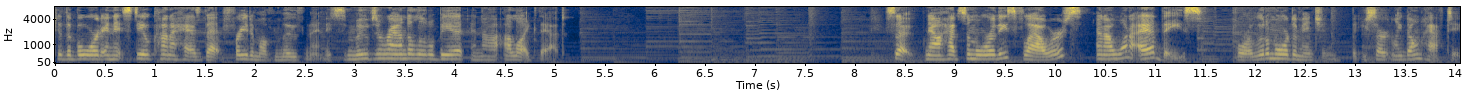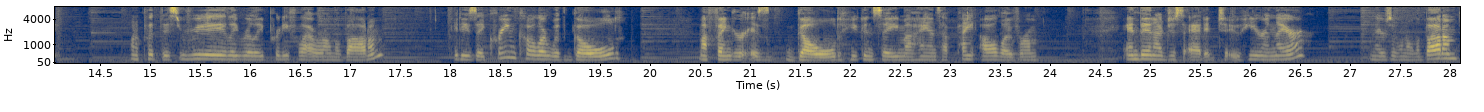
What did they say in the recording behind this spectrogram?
to the board and it still kind of has that freedom of movement. It moves around a little bit and I, I like that. So now I have some more of these flowers and I want to add these for a little more dimension, but you certainly don't have to. I'm going to put this really, really pretty flower on the bottom. It is a cream color with gold. My finger is gold. You can see my hands have paint all over them. And then I just added two here and there. And there's one on the bottom.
